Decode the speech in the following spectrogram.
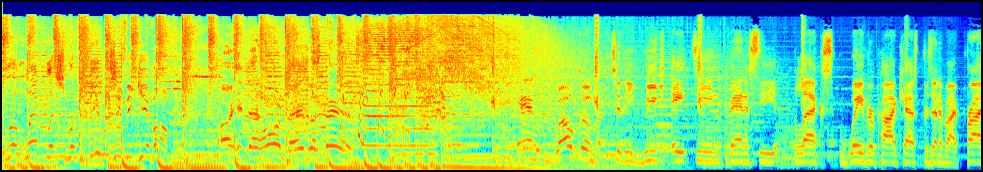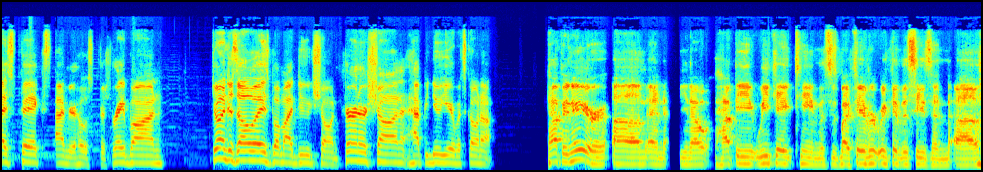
Relentless, refusing to give up. All right, hit that horn, babe. Let's dance. And welcome to the Week 18 Fantasy Flex Waiver Podcast presented by Prize Picks. I'm your host, Chris Raybon. Joined as always by my dude, Sean Koerner. Sean, Happy New Year. What's going on? Happy New Year. Um, and, you know, happy week 18. This is my favorite week of the season uh,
